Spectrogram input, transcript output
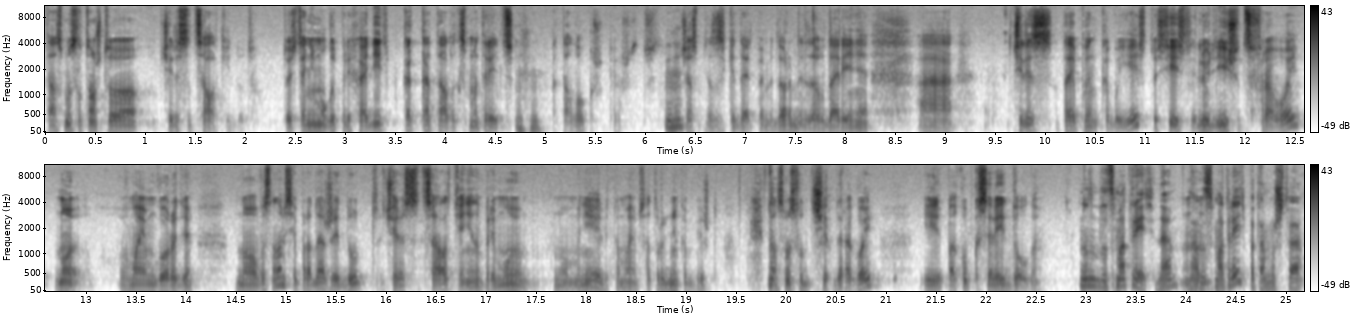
Там смысл в том, что через социалки идут. То есть они могут приходить как каталог смотреть. Uh-huh. Каталог, что я uh-huh. сейчас меня закидают помидорами за ударение. А через тайпин как бы есть. То есть есть люди ищут цифровой, но в моем городе, но в основном все продажи идут через социалки, они напрямую ну, мне или там, моим сотрудникам пишут. Там смысл чек дорогой, и покупка сыреет долго. Ну, надо смотреть, да? Uh-huh. Надо смотреть, потому что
